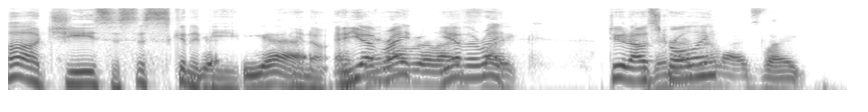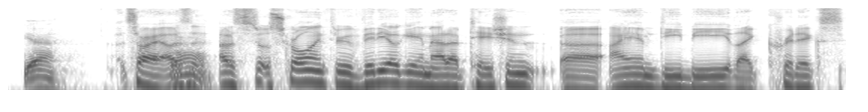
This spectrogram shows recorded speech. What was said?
Oh Jesus, this is gonna yeah, be." yeah. you know, and you have I right- you have the right. like- Dude, I was scrolling. realized, like, yeah, Sorry, I was I was scrolling through video game adaptation, uh, IMDb, like critics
